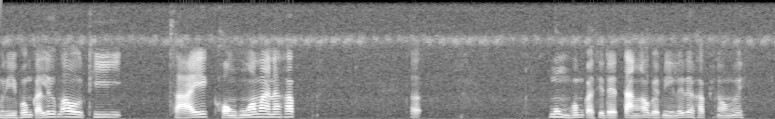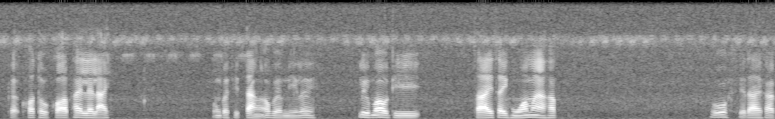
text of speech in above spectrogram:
มือนี้ผมก็ลืมเอาที่สายของหัวมานะครับเอ่อมุมผมก็สิได้ตังเอาแบบนี้เลยเด้อครับพี่น้องเอ้ยก็ขอโทษขออภัยหลายๆ ผมก็สิตังเอาแบบนี้เลย ลืมเอาที่สายใส่หัวมาครับ โอ้เสียดายครับ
